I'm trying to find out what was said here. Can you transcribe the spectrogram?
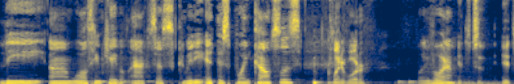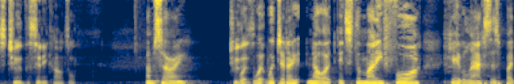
the um, Waltham Cable Access Committee. At this point, councilors, Point of order. Point of order? It's to, it's to the city council. I'm sorry. To What, the, what what did I, no, it- it's the money for cable access, but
